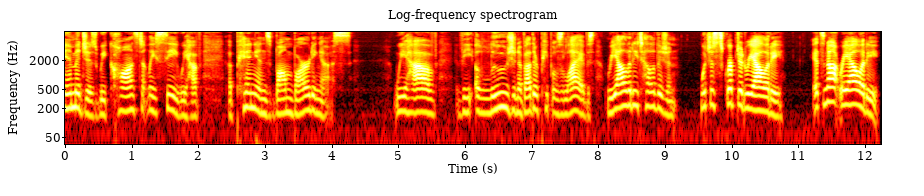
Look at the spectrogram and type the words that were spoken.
images we constantly see, we have opinions bombarding us. We have the illusion of other people's lives, reality television, which is scripted reality. It's not reality.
